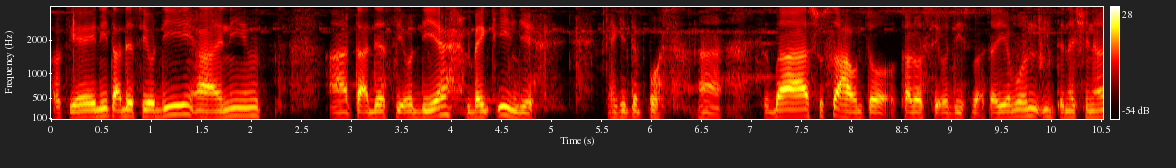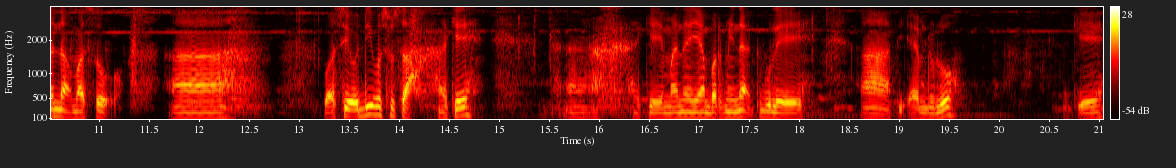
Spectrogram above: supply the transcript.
Okey, ini tak ada COD. Uh, ini uh, tak ada COD ya, bank in je yang kita post. Uh, sebab susah untuk kalau COD sebab saya pun international nak masuk uh, buat COD pun susah. Okey. Uh, okey, mana yang berminat tu boleh uh, PM dulu. Okey,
